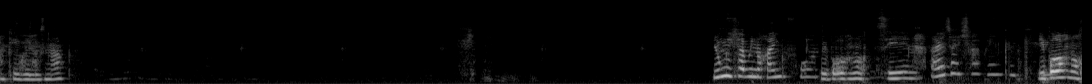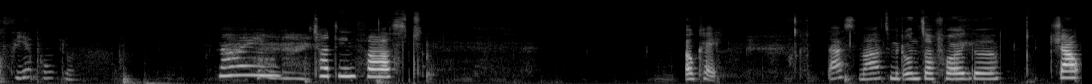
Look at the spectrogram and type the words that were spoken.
Okay, wir lösen ab. Junge, ich habe ihn noch eingefroren. Wir brauchen noch 10. Alter, ich habe ihn gekillt. Wir brauchen noch 4 Punkte. Nein, ich hatte ihn fast. Okay. Das war's mit unserer Folge. Ciao.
